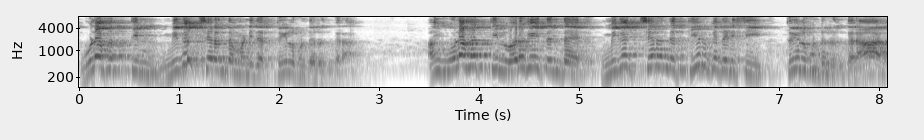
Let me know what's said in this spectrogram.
உலகத்தின் மிகச்சிறந்த மனிதர் துயில் கொண்டிருக்கிறார். அங்கு உலகத்தில் வருகை தந்த மிகச்சிறந்த தீர்க்கதரிசி துயில் கொண்டிருக்கிறார்.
